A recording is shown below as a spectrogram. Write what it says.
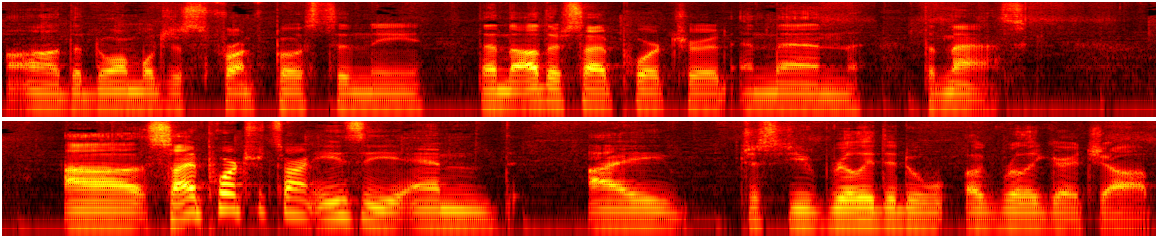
uh, the normal just front post Sydney, then the other side portrait, and then the mask. Uh, side portraits aren't easy, and I just you really did a really great job.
